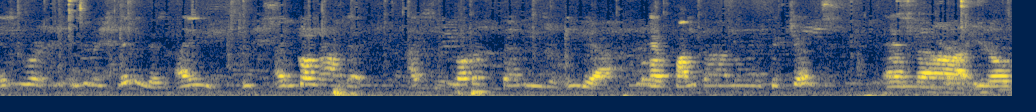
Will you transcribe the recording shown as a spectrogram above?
as you were as you were explaining this, I I recall now that I see a lot of families in India have Palitanu pictures, and uh, you know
